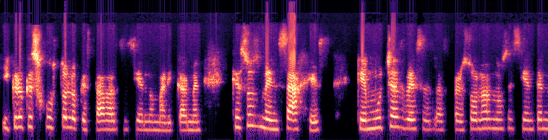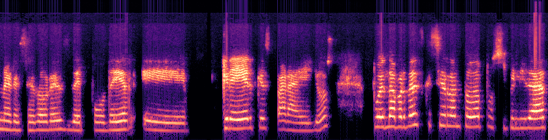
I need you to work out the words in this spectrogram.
Y creo que es justo lo que estabas diciendo, Mari Carmen, que esos mensajes que muchas veces las personas no se sienten merecedores de poder eh, creer que es para ellos, pues la verdad es que cierran toda posibilidad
